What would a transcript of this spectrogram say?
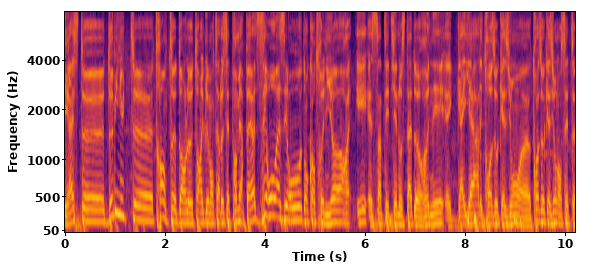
Il reste euh, 2 minutes euh, 30 dans le temps réglementaire de cette première période. 0 à 0 donc entre Niort et Saint-Etienne au stade René Gaillard. Les trois occasions, euh, trois occasions dans cette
